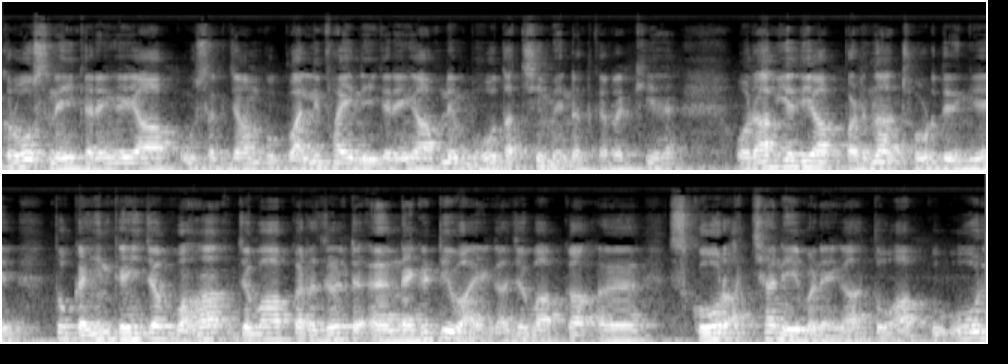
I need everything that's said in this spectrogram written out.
क्रॉस नहीं करेंगे या आप उस एग्ज़ाम को क्वालिफाई नहीं करेंगे, आपने बहुत अच्छी मेहनत कर रखी है। और अब यदि आप पढ़ना छोड़ देंगे तो कहीं न कहीं जब वहाँ, जब आपका रिज़ल्ट नेगेटिव आएगा, जब आपका स्कोर अच्छा नहीं बनेगा तो आपको और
